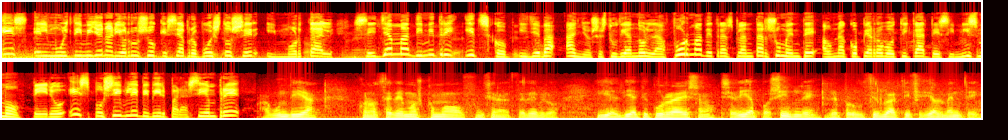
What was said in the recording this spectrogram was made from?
Es el multimillonario ruso que se ha propuesto ser inmortal. Se llama Dmitry Itskov y lleva años estudiando la forma de trasplantar su mente a una copia robótica de sí mismo. Pero ¿es posible vivir para siempre? Algún día conoceremos cómo funciona el cerebro y el día que ocurra eso sería posible reproducirlo artificialmente.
